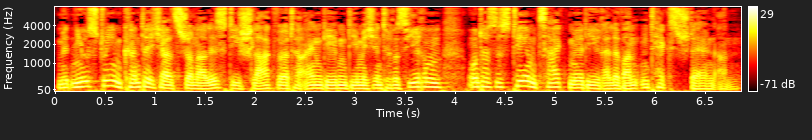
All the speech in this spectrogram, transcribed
Mit Newsstream könnte ich als Journalist die Schlagwörter eingeben, die mich interessieren, und das System zeigt mir die relevanten Textstellen an.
